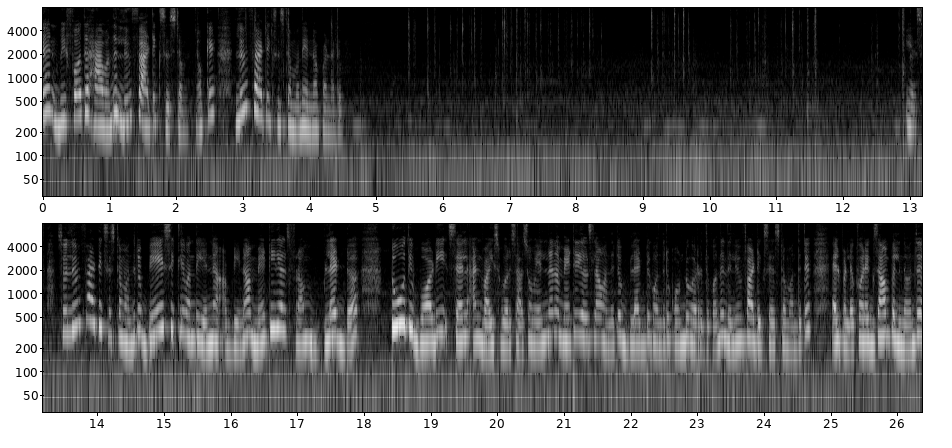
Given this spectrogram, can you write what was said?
தென் வி ஃபர்தர் ஹேவ் வந்து lymphatic system okay lymphatic system வந்து என்ன பண்ணுது? எஸ் ஸோ லிம்ஃபேட்டிக் சிஸ்டம் வந்துட்டு பேசிக்லி வந்து என்ன அப்படின்னா materials from blood to the body cell and vice versa so என்னென்ன மெட்டீரியல்ஸ்லாம் வந்துட்டு பிளட்டுக்கு வந்துட்டு கொண்டு வர்றதுக்கு வந்து இந்த லிம்ஃபேட்டிக் சிஸ்டம் வந்துட்டு ஹெல்ப் பண்ணல. ஃபார் எக்ஸாம்பிள் இந்த வந்து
